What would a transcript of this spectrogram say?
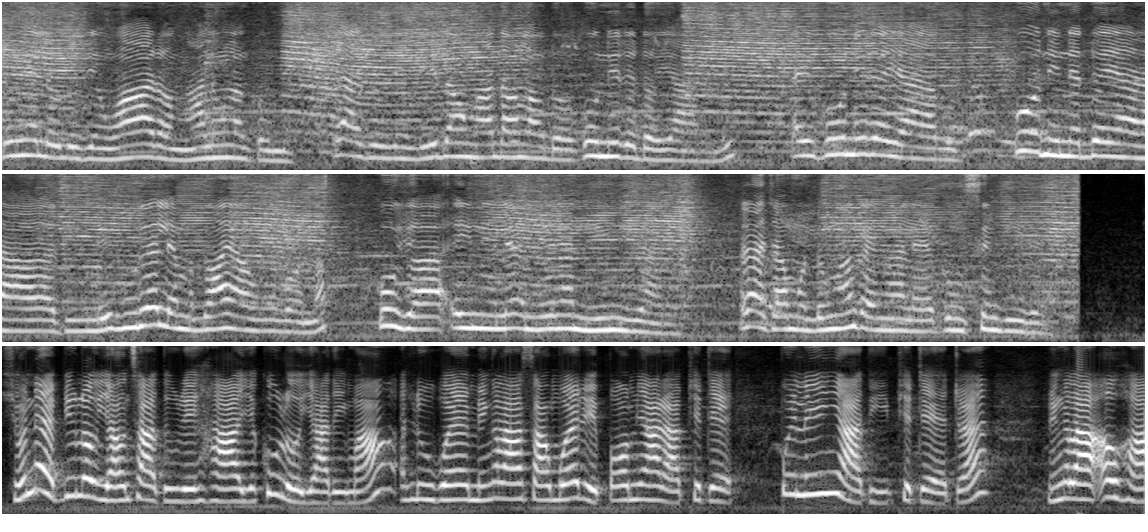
လုံးရလို့လို့ရှင်ဝါကတော့၅လုံးလောက်ကုန်တယ်။အဲ့ဒါဆိုရင်၄000 5000လောက်တော့ကိုနေ့တော့တော့ရတယ်လေ။အဲ့ကိုနေ့တော့ရတာကိုကိုအနေနဲ့တွေ့ရတာဒီနေဘူးတဲ့လည်းမသွားရဘူးပေါ့နော်။ကိုရွာအိမ်နေလည်းအများနဲ့နေနေရတယ်။အဲ့ဒါကြောင့်မလုပ်ငန်းကိုင်ကလည်းအကုန်ဆင်ပြေတယ်။ရွနဲ့ပြုတ်လို့ရောင်းချသူတွေဟာယခုလိုရာသီမှာအလှပွဲမင်္ဂလာဆောင်ပွဲတွေပေါ်များတာဖြစ်တဲ့ပွင့်လင်းရာသီဖြစ်တဲ့အတွက်မင်္ဂလာအုပ်ဟာ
